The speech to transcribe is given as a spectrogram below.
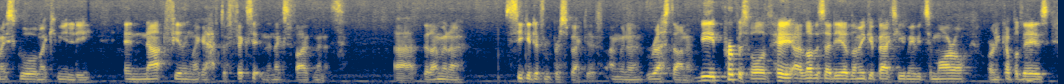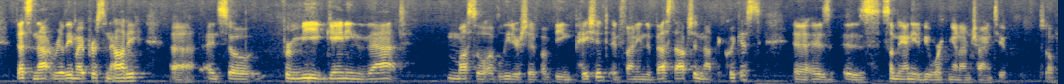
my school, my community, and not feeling like I have to fix it in the next five minutes. Uh, that I'm going to seek a different perspective. I'm going to rest on it. Be purposeful of, hey, I love this idea. Let me get back to you maybe tomorrow or in a couple days. That's not really my personality. Uh, and so for me, gaining that muscle of leadership, of being patient and finding the best option, not the quickest, uh, is is something I need to be working on. I'm trying to. So.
